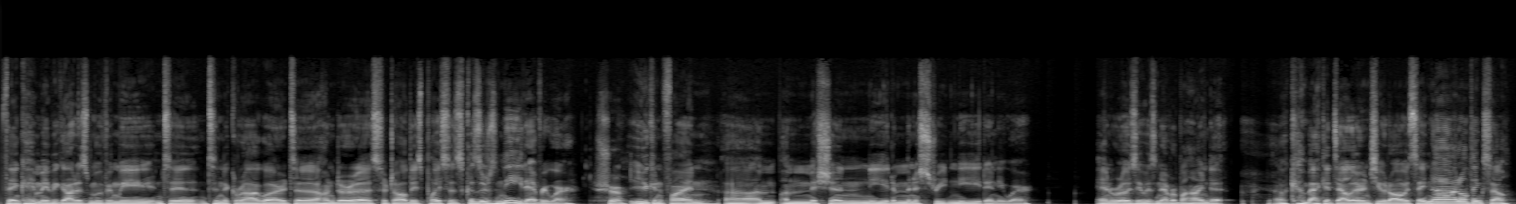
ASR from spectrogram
think, hey, maybe God is moving me into to Nicaragua or to Honduras or to all these places because there's need everywhere. Sure. You can find uh, a, a mission need, a ministry need anywhere. And Rosie was never behind it. I would come back and tell her, and she would always say, No, I don't think so.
